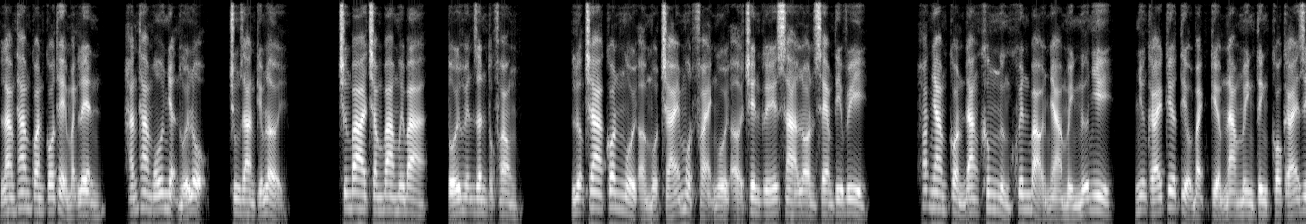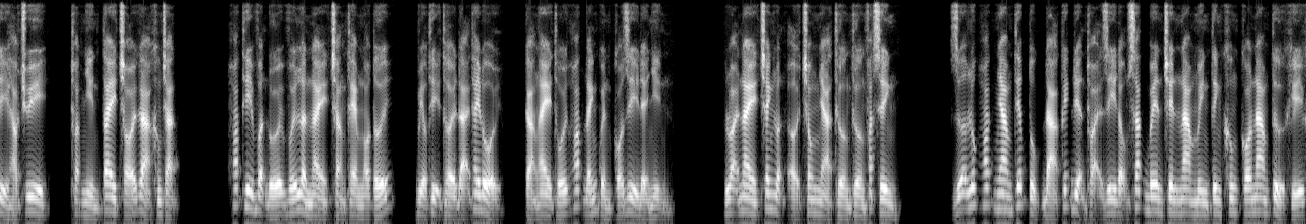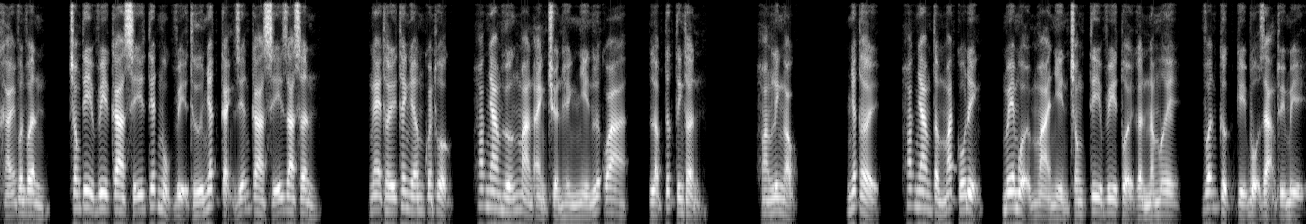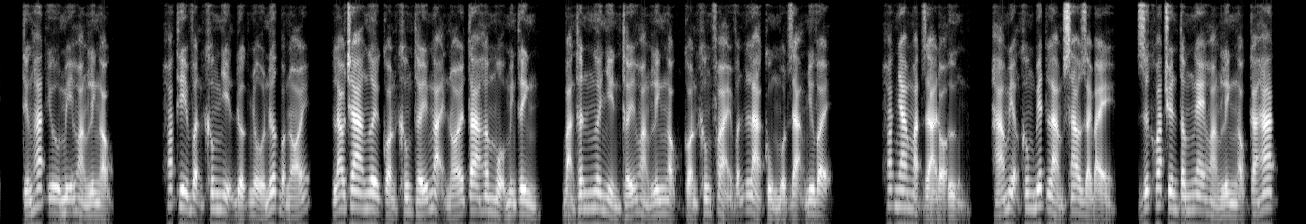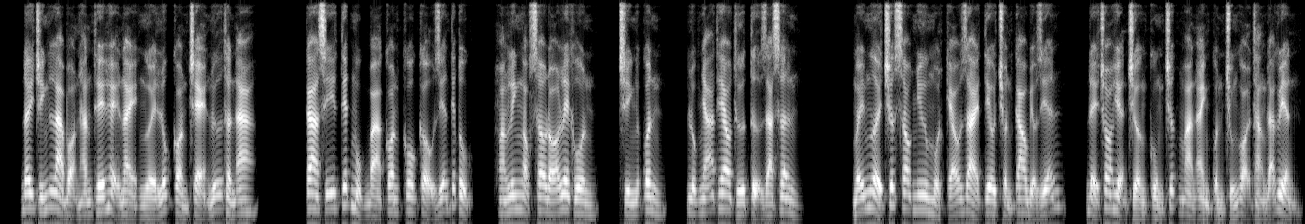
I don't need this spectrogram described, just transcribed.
làm tham quan có thể mạnh lên, hắn tham ô nhận hối lộ, trung gian kiếm lời. Chương ba trăm ba mươi ba, tối huyện dân tục phong. Lượng cha con ngồi ở một trái một phải ngồi ở trên ghế salon xem tv hoắc nham còn đang không ngừng khuyên bảo nhà mình nữ nhi, những cái kia tiểu bạch kiểm nam minh tinh có cái gì hào truy, thoạt nhìn tay trói gà không chặt. Hoắc thi vận đối với lần này chẳng thèm nó tới, biểu thị thời đại thay đổi, cả ngày thối hoắc đánh quyền có gì để nhìn. Loại này tranh luận ở trong nhà thường thường phát sinh. Giữa lúc hoắc nham tiếp tục đả kích điện thoại di động sắc bên trên nam minh tinh không có nam tử khí khái vân vân, trong tv ca sĩ tiết mục vị thứ nhất cạnh diễn ca sĩ ra sân nghe thấy thanh âm quen thuộc hoắc nham hướng màn ảnh truyền hình nhìn lướt qua, lập tức tinh thần. Hoàng linh ngọc. Nhất thời hoắc nham tầm mắt cố định, mê mội mà nhìn trong tv tuổi gần năm mươi, vẫn cực kỳ bộ dạng thùy mị, tiếng hát yêu mỹ hoàng linh ngọc. Hoắc thi vẫn không nhịn được nhổ nước bọt nói, lao cha ngươi còn không thấy ngại nói ta hâm mộ minh tinh, bản thân ngươi nhìn thấy hoàng linh ngọc còn không phải vẫn là cùng một dạng như vậy. Hoắc nham mặt giả đỏ ửng, há miệng không biết làm sao giải bày, dứt khoát chuyên tâm nghe hoàng linh ngọc ca hát. Đây chính là bọn hắn thế hệ này người lúc còn trẻ nữ thần a. Ca sĩ tiết mục bà con cô cậu diễn tiếp tục, hoàng linh ngọc sau đó lê khôn, trình quân lục nhã theo thứ tự ra sân. Mấy người trước sau như một kéo dài tiêu chuẩn cao biểu diễn, để cho hiện trường cùng trước màn ảnh quần chúng gọi thẳng đã biển.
